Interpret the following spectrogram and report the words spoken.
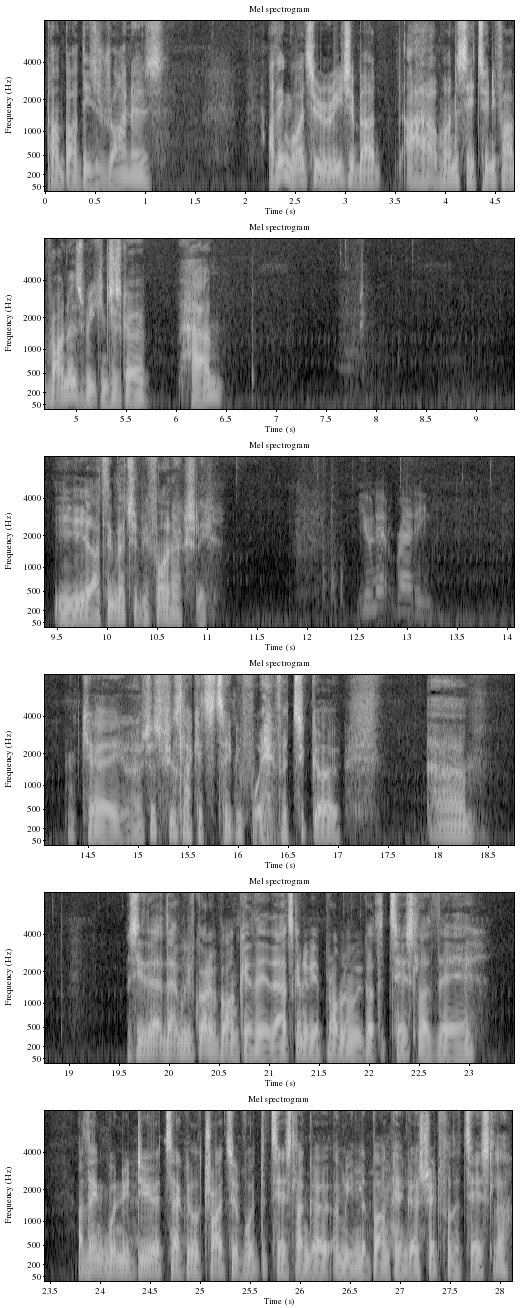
pump out these rhinos. I think once we reach about, uh, I want to say 25 rhinos, we can just go ham. Yeah, I think that should be fine actually. Unit ready. Okay, it just feels like it's taking forever to go. Um, see that that we've got a bunker there. That's going to be a problem. We've got the Tesla there. I think when we do attack, we'll try to avoid the Tesla and go. I mean, the bunker and go straight for the Tesla.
